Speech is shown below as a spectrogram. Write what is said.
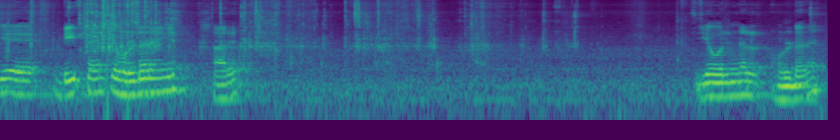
ये डीप पेन के होल्डर हैं ये, सारे। ये ओरिजिनल होल्डर है।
